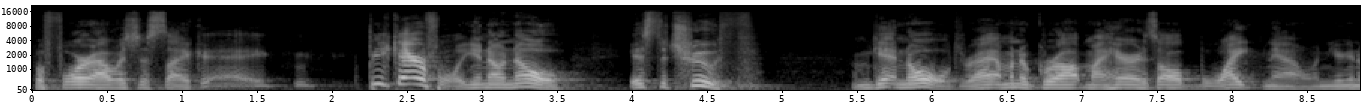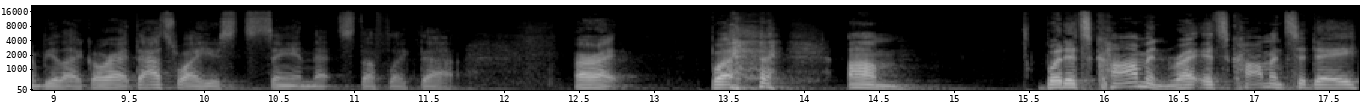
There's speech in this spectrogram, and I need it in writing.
Before I was just like, hey, be careful. You know, no, it's the truth. I'm getting old, right? I'm going to grow out my hair it's all white now. And you're going to be like, all right, that's why he's saying that stuff like that. All right. But, um, but it's common, right? It's common today.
